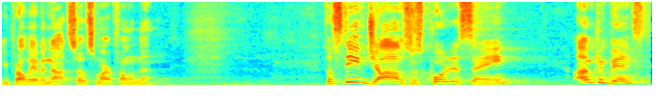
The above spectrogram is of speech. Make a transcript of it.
You probably have a not so smartphone then. So Steve Jobs was quoted as saying, I'm convinced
